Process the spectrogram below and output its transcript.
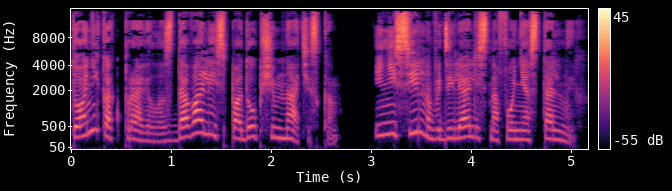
то они, как правило, сдавались под общим натиском и не сильно выделялись на фоне остальных.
